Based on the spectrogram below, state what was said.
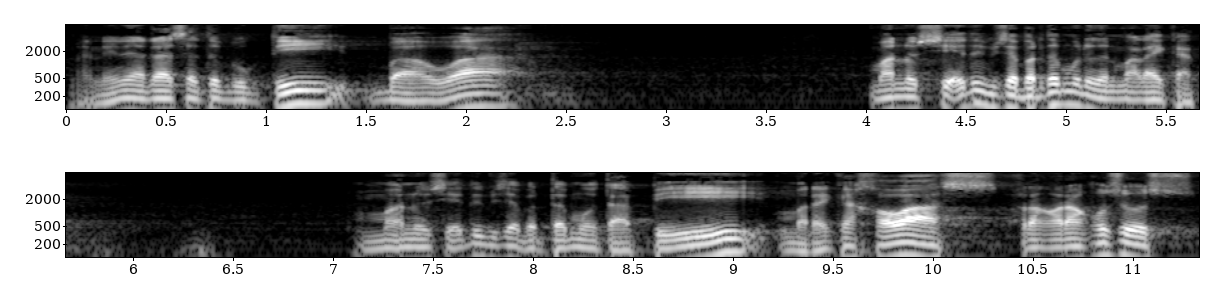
Dan ini adalah satu bukti bahwa manusia itu bisa bertemu dengan malaikat. Manusia itu bisa bertemu tapi mereka khawas, orang-orang khusus.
